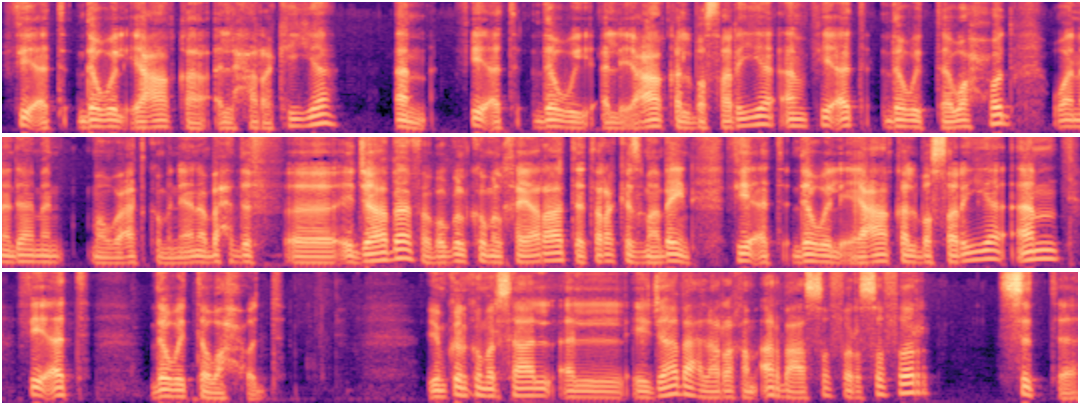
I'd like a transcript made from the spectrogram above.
فئة ذوي الإعاقة الحركية أم فئة ذوي الإعاقة البصرية أم فئة ذوي التوحد؟ وأنا دائما ما وعدتكم أني أنا بحذف آه، إجابة فبقول لكم الخيارات تتركز ما بين فئة ذوي الإعاقة البصرية أم فئة ذوي التوحد. يمكنكم إرسال الإجابة على الرقم 400 ستة.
